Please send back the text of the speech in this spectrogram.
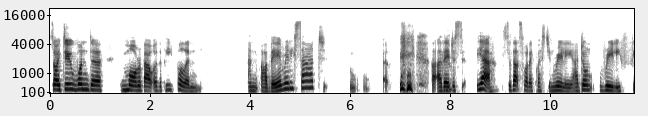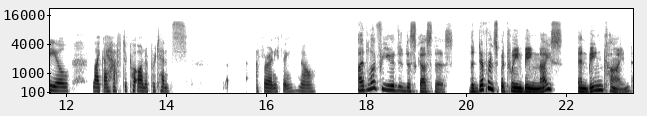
So I do wonder more about other people and and are they really sad? Are they just yeah. So that's what i question really. I don't really feel like i have to put on a pretense for anything no. I'd love for you to discuss this the difference between being nice and being kind.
